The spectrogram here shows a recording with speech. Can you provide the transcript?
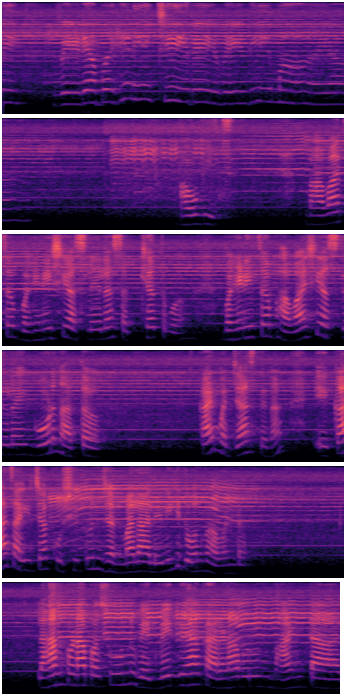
रे. वेड्या बहिणीची रे वेडी भाऊबीज. भावाचं बहिणीशी असलेलं सख्यत्व बहिणीचं भावाशी असलेलं एक गोड नातं. काय मज्जा असते ना? एकाच आईच्या कुशीतून जन्माला आलेली ही दोन भावंड. लहानपणापासून वेगवेगळ्या कारणावरून भांडतात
